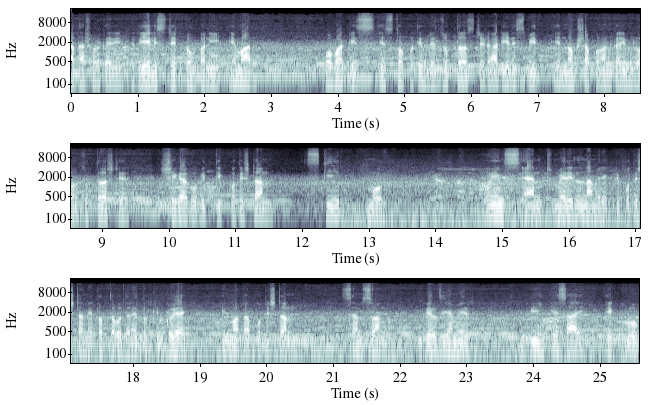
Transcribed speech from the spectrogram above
আধা সরকারি real estate company, Emaar properties এর স্থপতি হলেন যুক্তরাষ্ট্রের আডিয়ান স্মিথ। এর নকশা প্রণয়নকারী হল যুক্তরাষ্ট্রের শিকাগো ভিত্তিক প্রতিষ্ঠান স্কিপ মোর। উইংস অ্যান্ড মেরিল নামের একটি প্রতিষ্ঠানের তত্ত্বাবধানে দক্ষিণ কোরিয়ায় নির্মাতা প্রতিষ্ঠান স্যামসাং বেলজিয়ামের বিএসআই এই গ্রুপ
